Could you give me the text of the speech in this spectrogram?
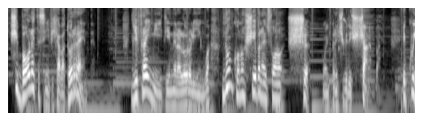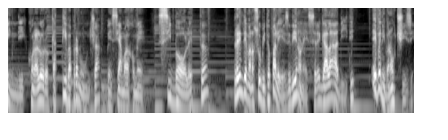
Shibbolet significava torrente. Gli Efraimiti, nella loro lingua, non conoscevano il suono sh, come il principio di sciarpa, e quindi, con la loro cattiva pronuncia, pensiamola come Sibolet, rendevano subito palese di non essere Galaaditi e venivano uccisi.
